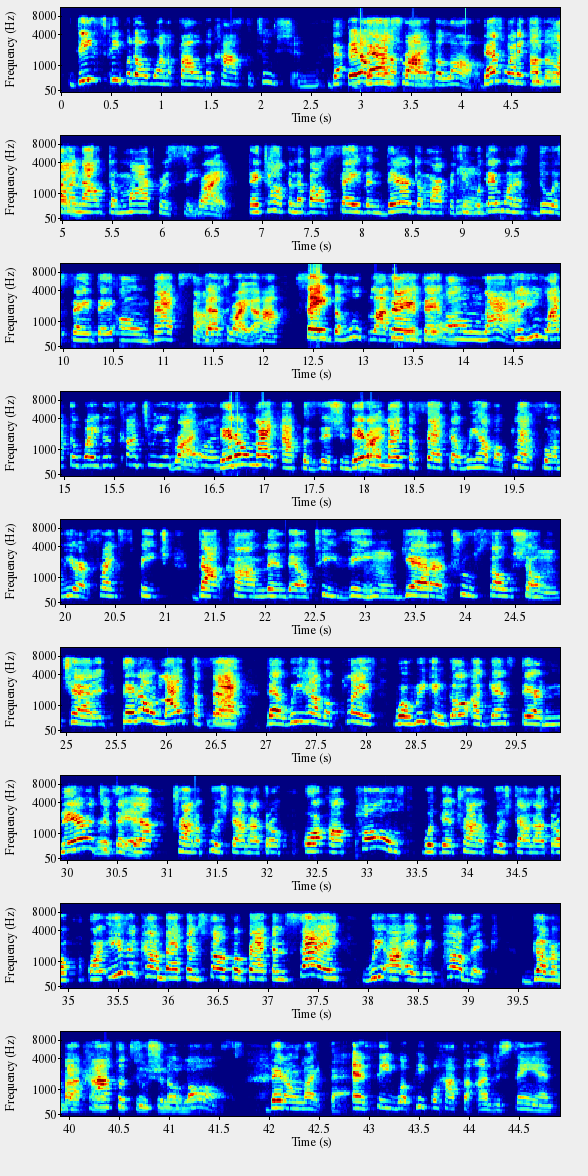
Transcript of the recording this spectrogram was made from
These people don't want to follow the Constitution. That- They don't want to follow right. the law. That's why they keep the calling land. out democracy. right. They're talking about saving their democracy. Mhm. What they want to do is save their own backside. That's right. Uh huh. Save the hoopla Save their own lives. Do you like the way this country is Right. going? They don't like opposition. They Right. don't like the fact that we have a platform here at frankspeech.com, Lindell TV, Mhm. Gettr, Truth Social, Mhm. Chatted. They don't like the fact. That we have a place where we can go against their narrative that it. they're trying to push down our throat or oppose what they're trying to push down our throat or even come back and circle back and say we are a republic governed by, By constitutional, constitutional laws. laws. They don't like that. And see what people have to understand.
